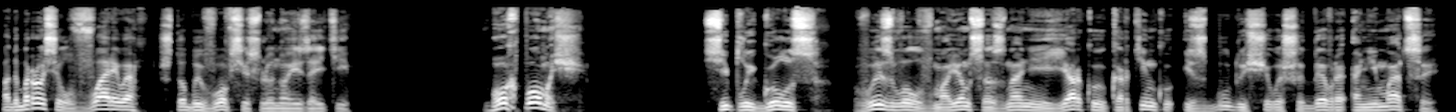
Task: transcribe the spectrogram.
подбросил варево, чтобы вовсе слюной изойти. «Бог помощь!» Сиплый голос вызвал в моем сознании яркую картинку из будущего шедевра анимации.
